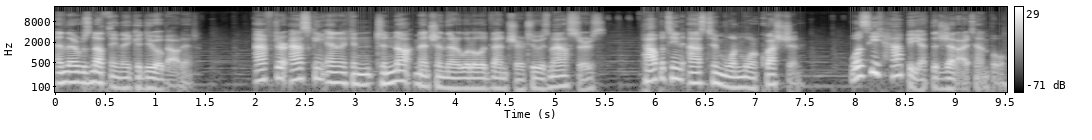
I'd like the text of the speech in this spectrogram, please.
and there was nothing they could do about it. After asking Anakin to not mention their little adventure to his masters, Palpatine asked him one more question. Was he happy at the Jedi Temple?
